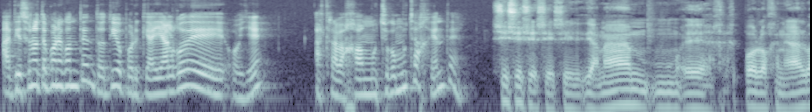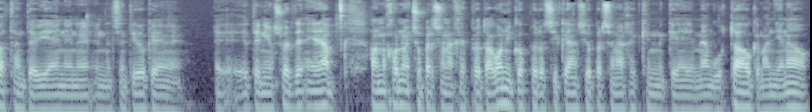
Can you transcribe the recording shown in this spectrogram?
¿A ti eso no te pone contento, tío? Porque hay algo de, oye, has trabajado mucho con mucha gente. Sí, sí, sí, sí, sí. Y además, mm, por lo general, bastante bien, en el sentido que he tenido suerte. Era, a lo mejor no he hecho personajes protagónicos, pero sí que han sido personajes que me, que me han gustado, que me han llenado.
